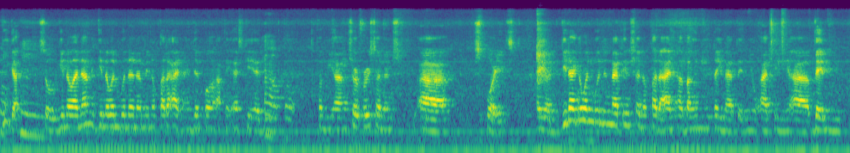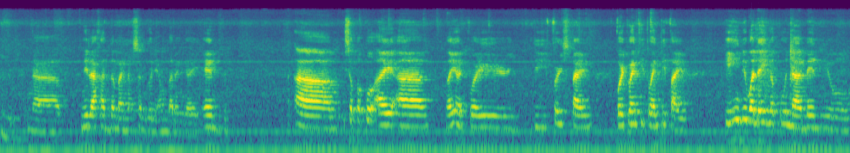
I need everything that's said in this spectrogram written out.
liga. Mm. So ginawa namin, ginawan muna namin ng paraan. Andiyan po ang aking SKL. Opo. Kami ang chairperson ng uh, sports. Ayun, ginagawan muna natin siya ng paraan habang hinihintay natin yung ating uh, venue Mm. na nilakad naman ng Sangguniang Barangay. And um, isa pa po ay uh, ngayon for the first time for 2025, ihiniwalay na po namin yung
